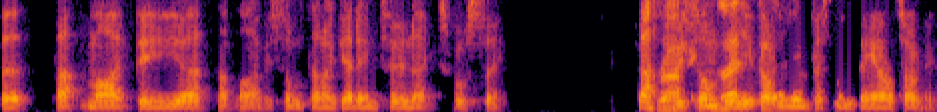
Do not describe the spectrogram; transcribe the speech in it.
but that might be uh, that might be something I get into next. We'll see. That's to be Right, something you've got to let's- for something else, haven't you?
